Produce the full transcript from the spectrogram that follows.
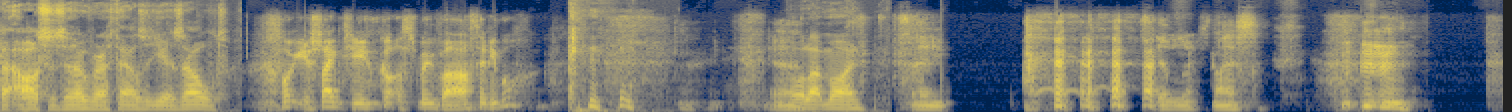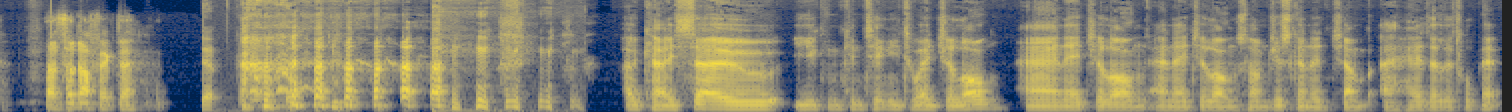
That arse is over a thousand years old. what you're saying to you, you've got a smooth arse anymore? Yeah, More like mine. same. Still looks nice. That's enough, Victor. Okay, so you can continue to edge along and edge along and edge along. So I'm just going to jump ahead a little bit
